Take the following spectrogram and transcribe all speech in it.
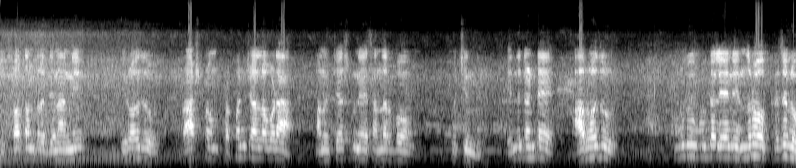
ఈ స్వాతంత్ర దినాన్ని ఈరోజు రాష్ట్రం ప్రపంచాల్లో కూడా మనం చేసుకునే సందర్భం వచ్చింది. ఎందుకంటే ఆ రోజు కూడు గుడ్డ లేని ఎందరో ప్రజలు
